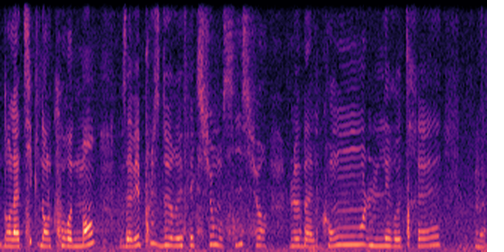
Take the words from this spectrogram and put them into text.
dans l'attique, dans le couronnement, vous avez plus de réflexion aussi sur le balcon, les retraits. Voilà.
